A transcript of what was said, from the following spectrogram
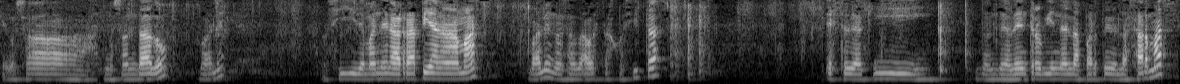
que nos, ha, nos han dado, ¿vale? Así de manera rápida nada más, ¿vale? Nos ha dado estas cositas. Este de aquí, donde adentro viene la parte de las armas.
